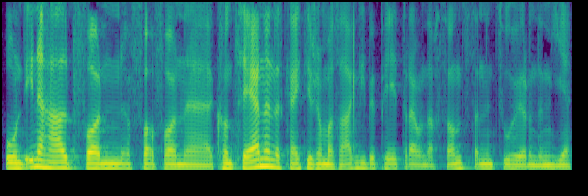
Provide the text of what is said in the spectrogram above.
und innerhalb von, von, von äh, Konzernen, das kann ich dir schon mal sagen, liebe Petra und auch sonst an den Zuhörenden hier,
